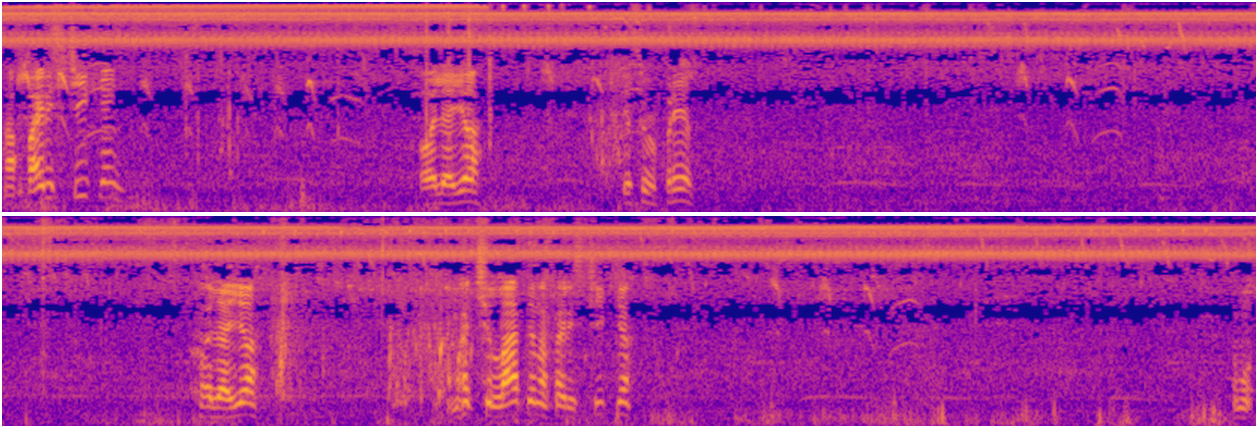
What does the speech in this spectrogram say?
Na Fire Stick, hein? Olha aí, ó. Que surpresa. Olha aí, ó. Uma tilápia na ó. Vamos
